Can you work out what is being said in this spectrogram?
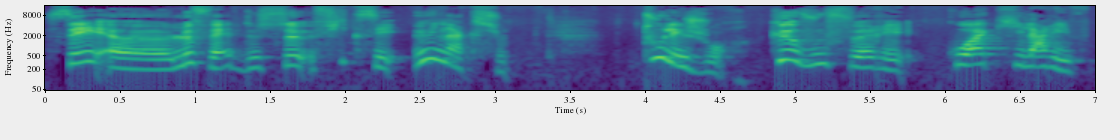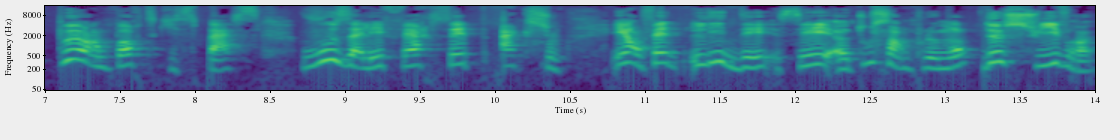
c'est le fait de se fixer une action tous les jours que vous ferez quoi qu'il arrive, peu importe ce qui se passe, vous allez faire cette action. Et en fait, l'idée, c'est euh, tout simplement de suivre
